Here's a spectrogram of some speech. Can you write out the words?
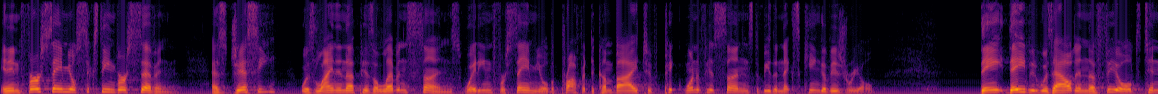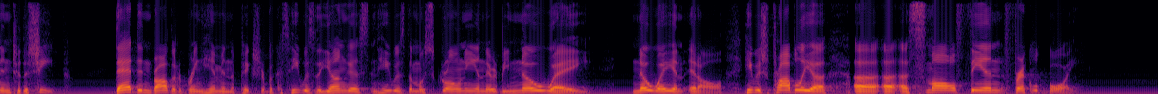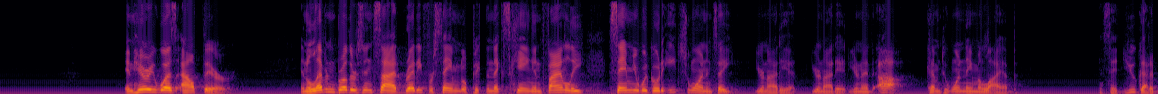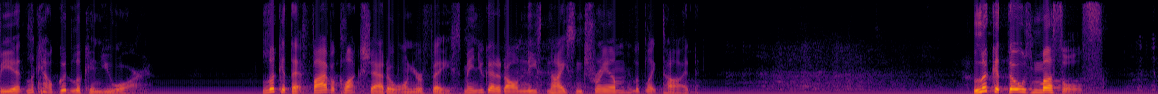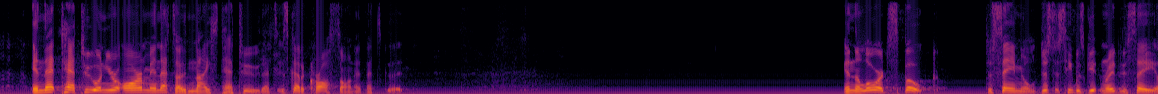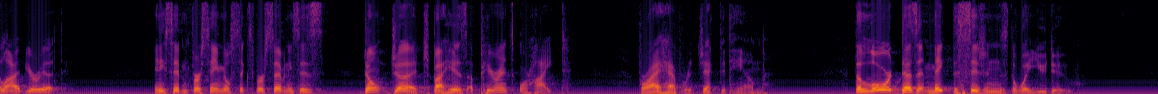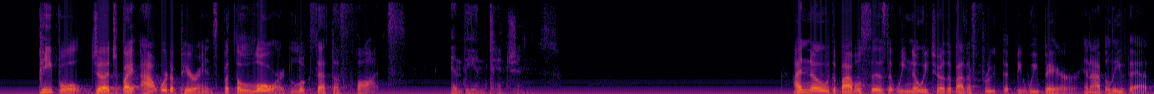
And in 1 Samuel 16, verse 7, as Jesse was lining up his 11 sons, waiting for Samuel, the prophet, to come by to pick one of his sons to be the next king of Israel, David was out in the fields tending to the sheep. Dad didn't bother to bring him in the picture because he was the youngest and he was the most scrawny, and there would be no way no way in, at all. He was probably a, a, a, a small, thin, freckled boy. And here he was out there, and 11 brothers inside, ready for Samuel to pick the next king. And finally, Samuel would go to each one and say, You're not it. You're not it. You're not it. Ah, come to one named Eliab and said, You got to be it. Look how good looking you are. Look at that five o'clock shadow on your face. Man, you got it all nice, nice and trim. Look like Todd. Look at those muscles. And that tattoo on your arm, man, that's a nice tattoo. That's, it's got a cross on it. That's good. And the Lord spoke to Samuel just as he was getting ready to say, Eliab, you're it. And he said in 1 Samuel 6, verse 7, he says, Don't judge by his appearance or height, for I have rejected him. The Lord doesn't make decisions the way you do. People judge by outward appearance, but the Lord looks at the thoughts and the intentions. I know the Bible says that we know each other by the fruit that we bear, and I believe that.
